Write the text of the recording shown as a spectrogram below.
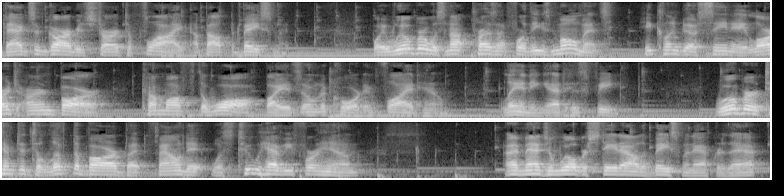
bags of garbage started to fly about the basement. While Wilbur was not present for these moments, he claimed to have seen a large iron bar come off the wall by its own accord and fly at him, landing at his feet. Wilbur attempted to lift the bar but found it was too heavy for him. I imagine Wilbur stayed out of the basement after that.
